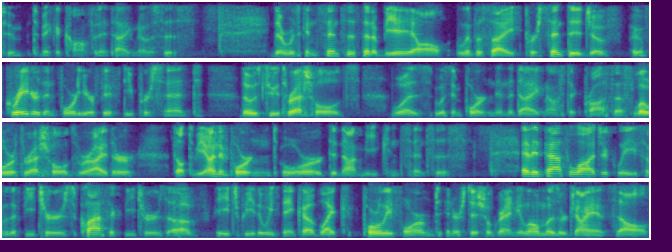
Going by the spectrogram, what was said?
to, to make a confident diagnosis there was consensus that a BAL lymphocyte percentage of, of greater than 40 or 50 percent, those two thresholds was was important in the diagnostic process. Lower thresholds were either felt to be unimportant or did not meet consensus. And then pathologically, some of the features, classic features of HP that we think of, like poorly formed interstitial granulomas or giant cells,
